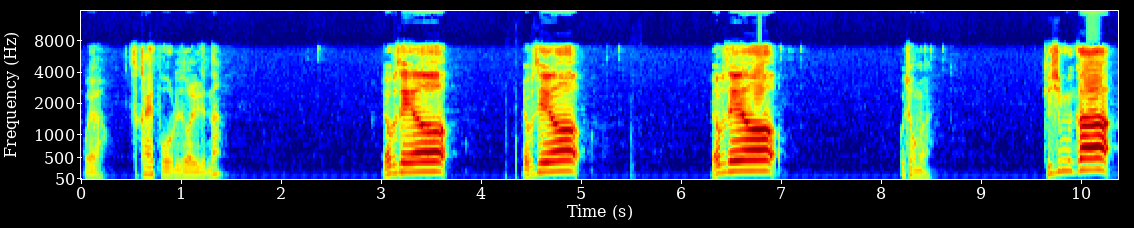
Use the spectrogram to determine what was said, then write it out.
뭐야? 스카이프 오류도 걸렸나? 여보세요? 여보세요? 여보세요? 어, 잠깐만. 계십니까?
